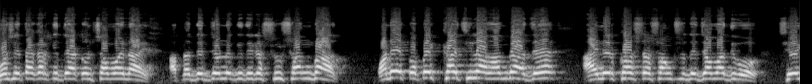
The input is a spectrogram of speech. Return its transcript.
বসে থাকার কিন্তু এখন সময় নাই। আপনাদের জন্য কিন্তু এটা সুসংবাদ। অনেক অপেক্ষায় ছিলাম আমরা যে আইনের খসড়া সংসদে জমা দিব। সেই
